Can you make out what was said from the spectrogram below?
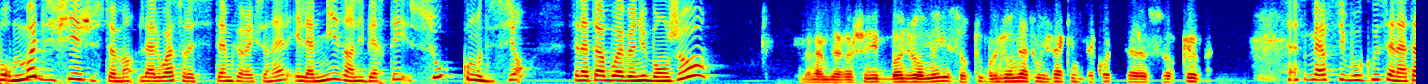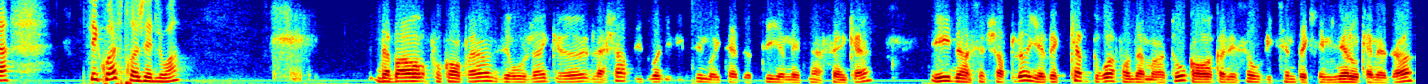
pour modifier justement la loi sur le système correctionnel et la mise en liberté sous condition. Sénateur Boisvenu, bonjour. Madame Desrochers, bonne journée, surtout bonne journée à tous les gens qui nous écoutent euh, sur Cube. Merci beaucoup, sénateur. C'est quoi ce projet de loi? D'abord, il faut comprendre, dire aux gens que la Charte des droits des victimes a été adoptée il y a maintenant cinq ans. Et dans cette charte-là, il y avait quatre droits fondamentaux qu'on reconnaissait aux victimes de criminels au Canada,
